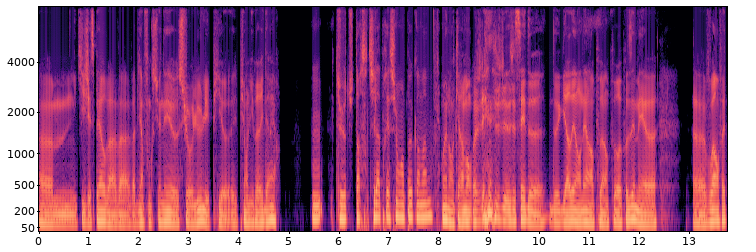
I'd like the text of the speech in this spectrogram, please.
euh, qui j'espère va, va, va bien fonctionner sur Ulule et puis, euh, et puis en librairie derrière. Tu, tu t'as ressenti la pression un peu quand même? Ouais, non, carrément. J'essaie de, de garder un air un peu, un peu reposé, mais euh, voir en fait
